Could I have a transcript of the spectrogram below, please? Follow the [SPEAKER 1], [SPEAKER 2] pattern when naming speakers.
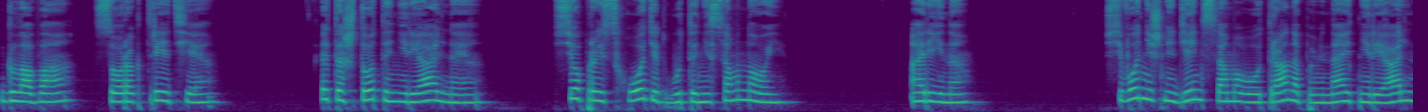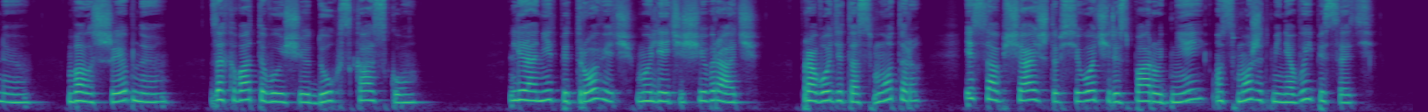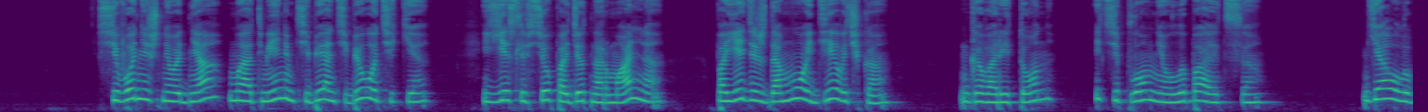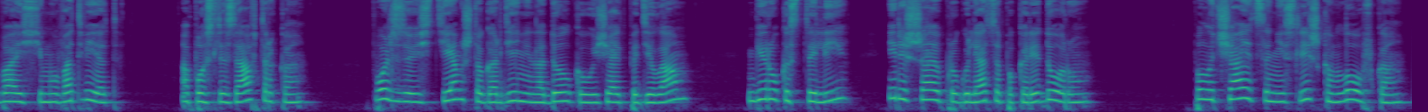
[SPEAKER 1] Глава 43. Это что-то нереальное. Все происходит, будто не со мной. Арина. Сегодняшний день с самого утра напоминает нереальную, волшебную, захватывающую дух сказку. Леонид Петрович, мой лечащий врач, проводит осмотр и сообщает, что всего через пару дней он сможет меня выписать. С сегодняшнего дня мы отменим тебе антибиотики. И если все пойдет нормально, поедешь домой, девочка», — говорит он и тепло мне улыбается. Я улыбаюсь ему в ответ, а после завтрака, пользуясь тем, что Гордей ненадолго уезжает по делам, беру костыли и решаю прогуляться по коридору. Получается не слишком ловко,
